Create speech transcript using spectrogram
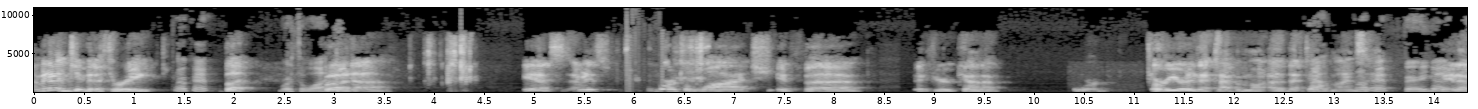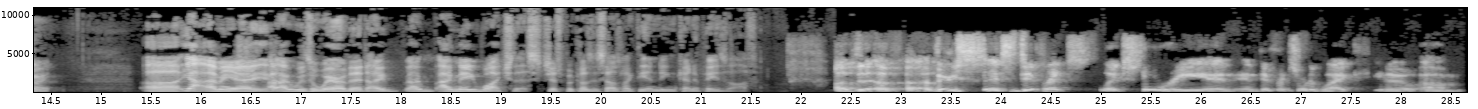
I mean, I'd give it a three, Okay, but worth a watch. but uh, yeah, it's I mean it's worth a watch if uh, if you're kind of bored or you're in that type of uh, that type of mindset. Okay, very good. You know? All right. Uh, yeah, I mean, I, I was aware of it. I, I I may watch this just because it sounds like the ending kind of pays off. Of the of a, a very it's different like story and and different sort of like you know um,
